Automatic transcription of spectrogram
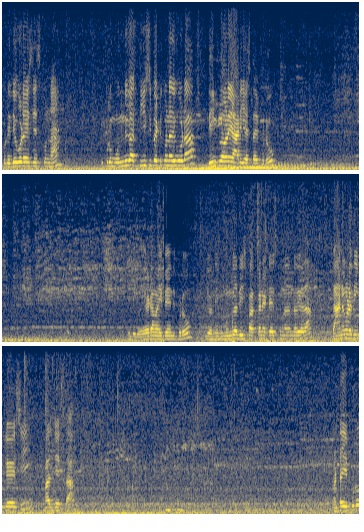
ఇప్పుడు ఇది కూడా వేసేసుకున్నా. ఇప్పుడు ముందుగా తీసి పెట్టుకున్నది కూడా దీంట్లోనే యాడ్ చేస్తా ఇప్పుడు. ఇది వేయడం అయిపోయింది ఇప్పుడు. ఇక దీనికి ముందుగా తీసి పక్కన పెట్టేసుకున్నది ఉన్నది కదా దాన్ని కూడా దీంట్లో వేసి కాల్ చేస్తా. అంటే ఇప్పుడు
